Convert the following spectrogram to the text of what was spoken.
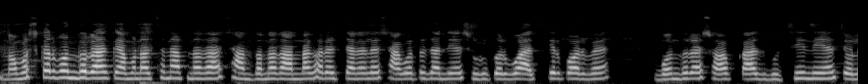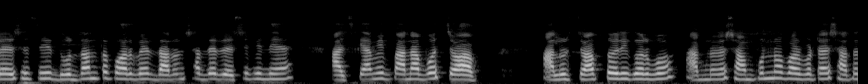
নমস্কার বন্ধুরা, কেমন আছেন আপনারা? শান্তনা রান্নাঘরের চ্যানেলে স্বাগত জানিয়ে শুরু করব আজকের পর্বে। বন্ধুরা, সব কাজ গুছিয়ে নিয়ে চলে এসেছি দুর্দান্ত পর্বের দারুণ স্বাদের রেসিপি নিয়ে। আজকে আমি বানাবো চপ, আলুর চপ তৈরি করব। আপনারা সম্পূর্ণ পর্বটার সাথে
